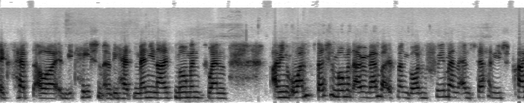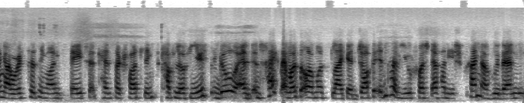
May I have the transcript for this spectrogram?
accept our invitation. And we had many nice moments when I mean, one special moment I remember is when Gordon Freeman and Stephanie Spranger were sitting on stage at Cancer Crosslinks a couple of years ago. And in fact, that was almost like a job interview for Stephanie Spranger, who then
